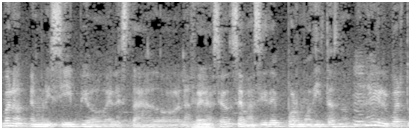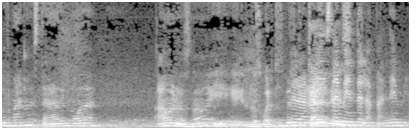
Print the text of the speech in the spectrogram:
bueno, el municipio, el estado, la federación se va así de por moditas, ¿no? El huerto urbano está de moda. Vámonos, ¿no? Y los huertos Pero a verticales. raíz también de la pandemia.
